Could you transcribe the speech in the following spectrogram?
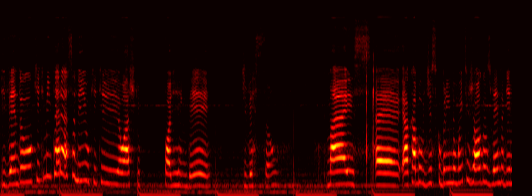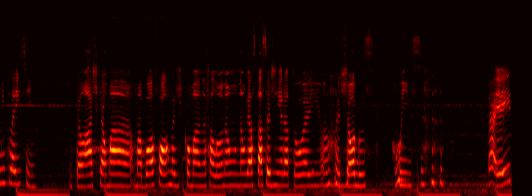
E vendo o que, que me interessa ali, o que, que eu acho que pode render diversão. Mas é, eu acabo descobrindo muitos jogos vendo gameplay, sim. Então acho que é uma, uma boa forma de, como a Ana falou, não, não gastar seu dinheiro à toa em jogos ruins. Tá, e aí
